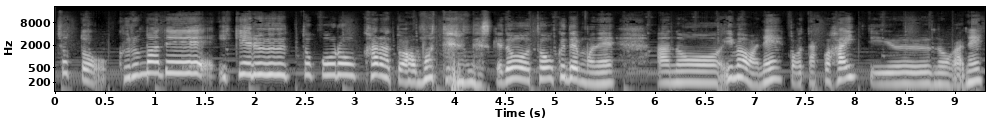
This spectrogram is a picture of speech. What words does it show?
ちょっと車で行けるところからとは思ってるんですけど遠くでもねあの今はねこう宅配っていうのがね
